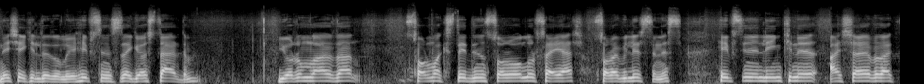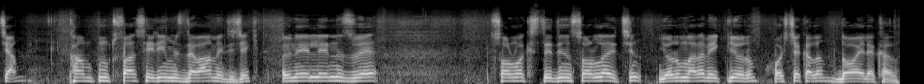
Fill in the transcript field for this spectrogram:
ne şekilde doluyor hepsini size gösterdim. Yorumlardan sormak istediğiniz soru olursa eğer sorabilirsiniz. Hepsinin linkini aşağıya bırakacağım. Kamp Mutfağı serimiz devam edecek. Önerileriniz ve sormak istediğiniz sorular için yorumlara bekliyorum. Hoşçakalın, doğayla kalın.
